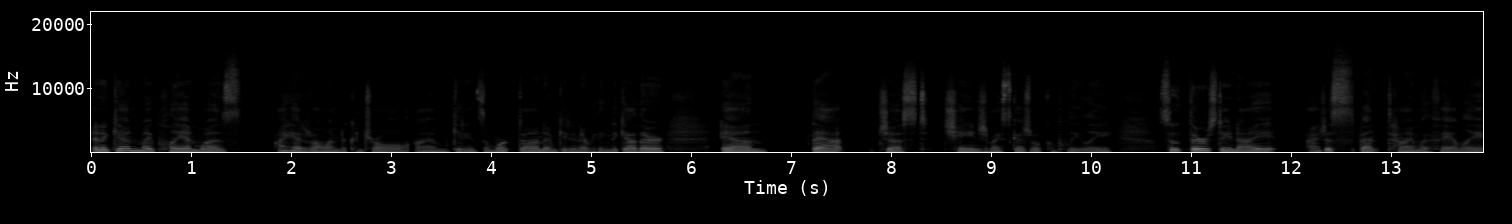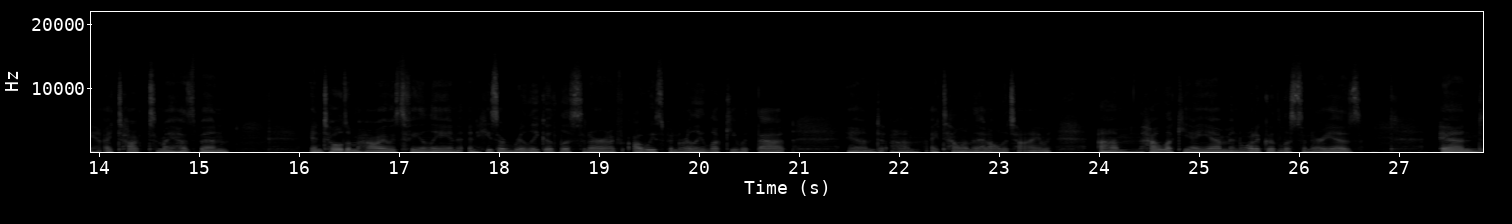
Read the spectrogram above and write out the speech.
And again, my plan was I had it all under control. I'm getting some work done, I'm getting everything together. And that just changed my schedule completely. So Thursday night, I just spent time with family. I talked to my husband and told him how I was feeling, and he's a really good listener. I've always been really lucky with that. And um, I tell him that all the time um, how lucky I am and what a good listener he is. And,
